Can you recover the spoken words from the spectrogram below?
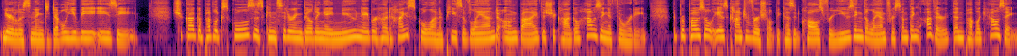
You're listening to WBEZ. Chicago Public Schools is considering building a new neighborhood high school on a piece of land owned by the Chicago Housing Authority. The proposal is controversial because it calls for using the land for something other than public housing.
